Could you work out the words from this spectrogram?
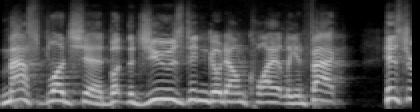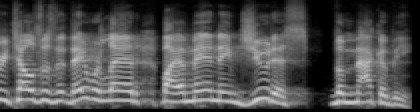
mass bloodshed, but the Jews didn't go down quietly. In fact, history tells us that they were led by a man named Judas the Maccabee,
